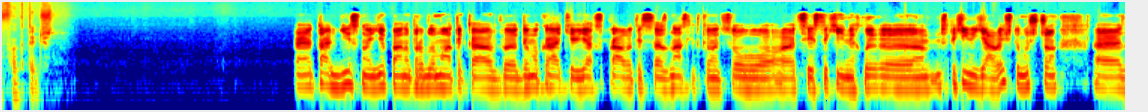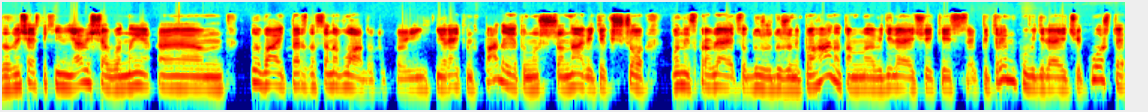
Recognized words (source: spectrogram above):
фактично. Е, Так, дійсно є певна проблематика в демократів, як справитися з наслідками цього е, цих стихійних е, стихійних явищ, тому що зазвичай стихійні явища вони е, впливають перш за все на владу, тобто їхній рейтинг падає, тому що навіть якщо вони справляються дуже дуже непогано, там виділяючи якусь підтримку, виділяючи кошти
